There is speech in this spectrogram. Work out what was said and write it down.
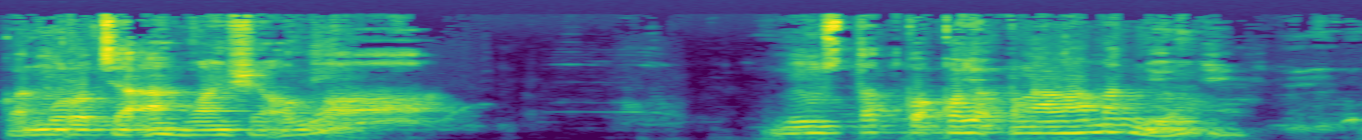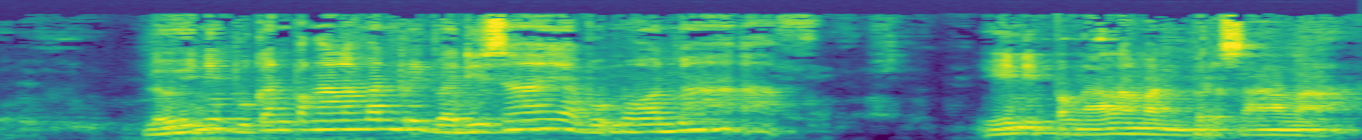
Kon murojaah Masya Allah. Ini Ustadz kok koyok pengalaman yo. Loh ini bukan pengalaman pribadi saya bu, mohon maaf. Ini pengalaman bersama.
